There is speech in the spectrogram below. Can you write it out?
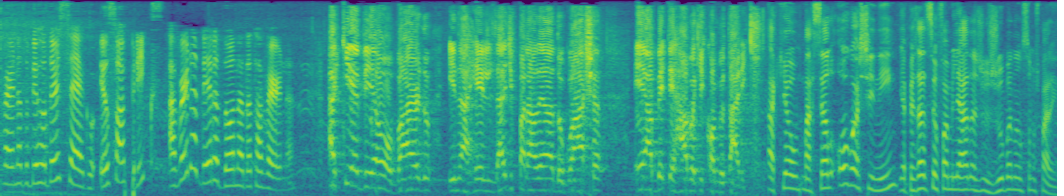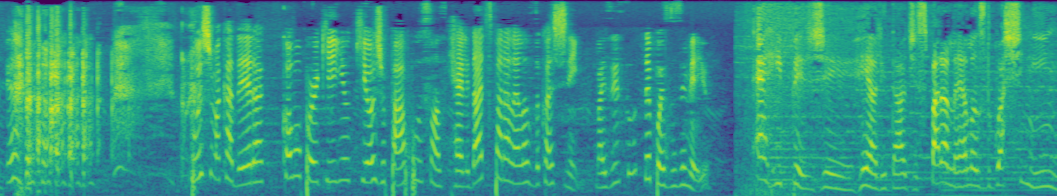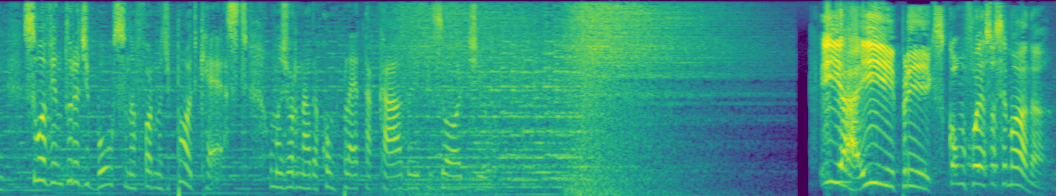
da taverna do Beholder Cego. Eu sou a Prix, a verdadeira dona da taverna. Aqui é Biel Obardo e na realidade paralela do Guacha é a beterraba que come o Tarik. Aqui é o Marcelo Oguaxinim e apesar de ser o familiar da Jujuba, não somos parentes. Puxe uma cadeira, como o porquinho, que hoje o papo são as realidades paralelas do Guaxinim. Mas isso depois dos e-mails. RPG Realidades Paralelas do Guaxinim, sua aventura de bolso na forma de podcast, uma jornada completa a cada episódio. E aí, Prix, como foi a sua semana?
